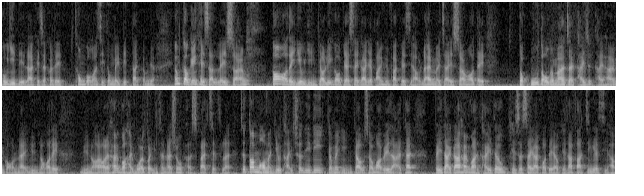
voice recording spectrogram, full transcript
好熱烈啦。其實佢哋通過嗰時都未必得咁樣。咁究竟其實你想當我哋要研究呢個嘅世界嘅版權法嘅時候，你係咪就係想我哋獨孤島咁樣就係睇睇香港咧？原來我哋原來我哋香港係冇一個 international perspective 咧。即係當網民要提出呢啲咁嘅研究，想話俾大家聽。俾大家香港人睇到，其實世界各地有其他發展嘅時候，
